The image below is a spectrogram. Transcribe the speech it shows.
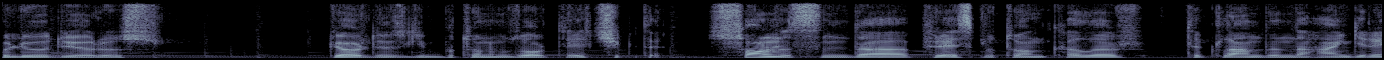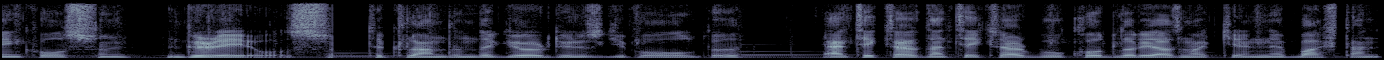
Blue diyoruz. Gördüğünüz gibi butonumuz ortaya çıktı. Sonrasında press buton color tıklandığında hangi renk olsun? Gray olsun. Tıklandığında gördüğünüz gibi oldu. Yani tekrardan tekrar bu kodları yazmak yerine baştan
